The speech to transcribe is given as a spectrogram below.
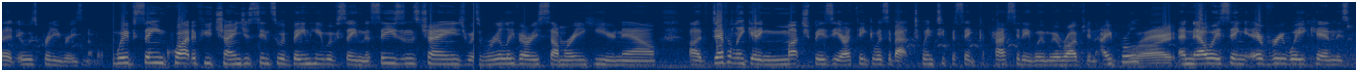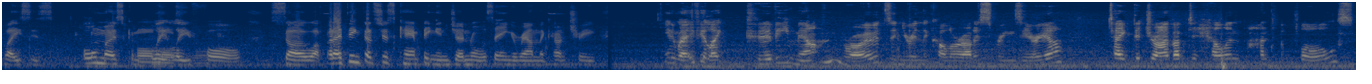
But it was pretty reasonable. We've seen quite a few changes since we've been here. We've seen the seasons change. It's really very summery here now. Uh, definitely getting much busier. I think it was about 20% capacity when we arrived in April. Right. And now we're seeing every weekend this place is almost completely Almost full. So, uh, but I think that's just camping in general, we're seeing around the country. Anyway, if you like curvy mountain roads and you're in the Colorado Springs area, take the drive up to Helen Hunt Falls.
